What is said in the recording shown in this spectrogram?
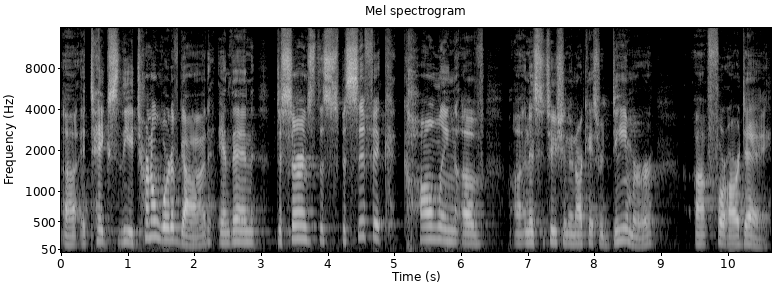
Uh, it takes the eternal word of God and then discerns the specific calling of uh, an institution, in our case, Redeemer, uh, for our day.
